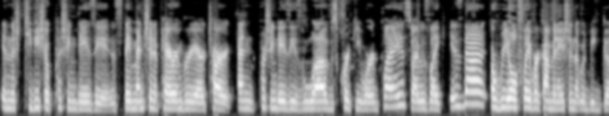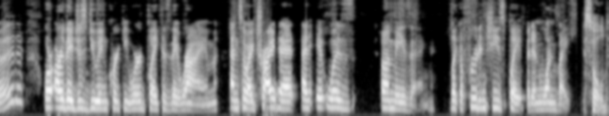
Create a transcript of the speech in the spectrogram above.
in the TV show Pushing Daisies, they mention a pear and Gruyere tart, and Pushing Daisies loves quirky wordplay. So I was like, is that a real flavor combination that would be good? Or are they just doing quirky wordplay because they rhyme? And so I tried it, and it was amazing like a fruit and cheese plate, but in one bite. Sold.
